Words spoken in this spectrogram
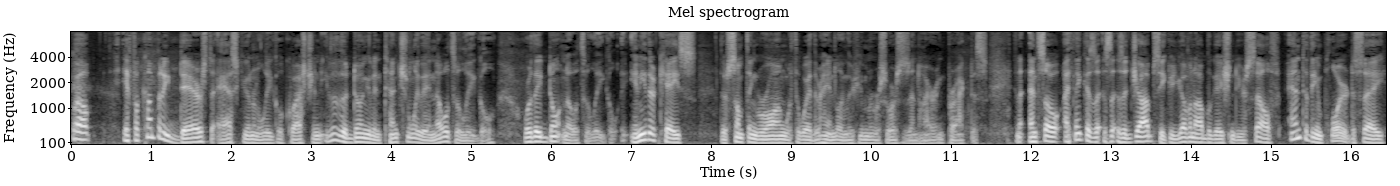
Well if a company dares to ask you an illegal question either they're doing it intentionally they know it's illegal or they don't know it's illegal in either case there's something wrong with the way they're handling their human resources and hiring practice. And, and so I think as a, as a job seeker, you have an obligation to yourself and to the employer to say,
